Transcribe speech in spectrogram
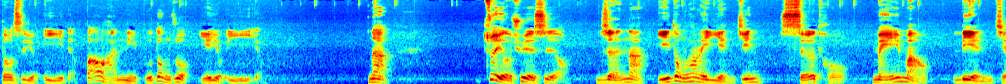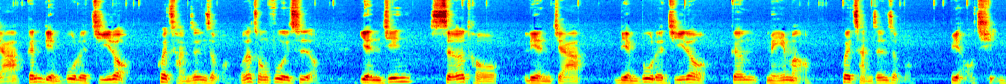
都是有意义的，包含你不动作也有意义哦。那最有趣的是哦，人呐，移动他的眼睛、舌头、眉毛。脸颊跟脸部的肌肉会产生什么？我再重复一次哦，眼睛、舌头、脸颊、脸部的肌肉跟眉毛会产生什么表情？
